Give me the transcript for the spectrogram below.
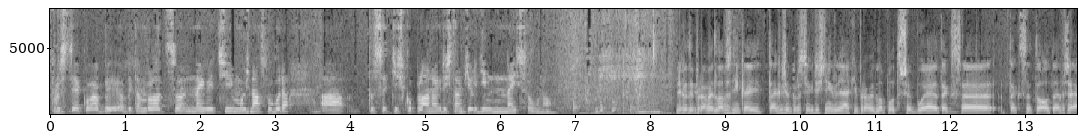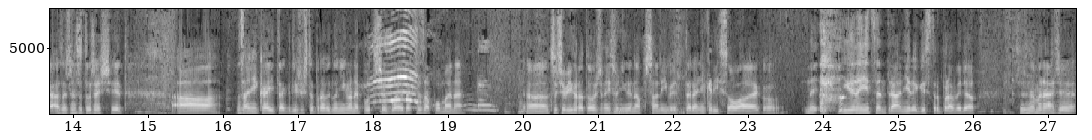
Prostě jako, aby, aby tam byla co největší možná svoboda a to se těžko plánuje, když tam ti lidi nejsou, no. Jako ty pravidla vznikají tak, že prostě když někdo nějaký pravidlo potřebuje, tak se, tak se to otevře a začne se to řešit. A zanikají tak, když už to pravidlo nikdo nepotřebuje, tak se zapomene. Uh, což je výhoda toho, že nejsou nikde napsaný, teda někdy jsou, ale jako ne, nikde není centrální registr pravidel, což znamená, že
